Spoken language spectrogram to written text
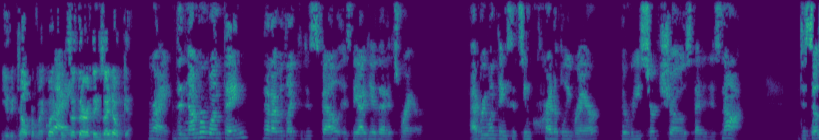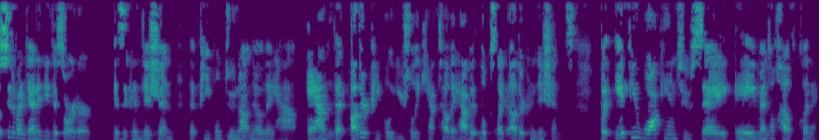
you can tell from my questions Right. that there are things I don't get. Right. The number one thing that I would like to dispel is the idea that it's rare. Everyone thinks it's incredibly rare. The research shows that it is not. Dissociative identity disorder is a condition that people do not know they have and that other people usually can't tell they have. It looks like other conditions. But if you walk into, say, a mental health clinic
